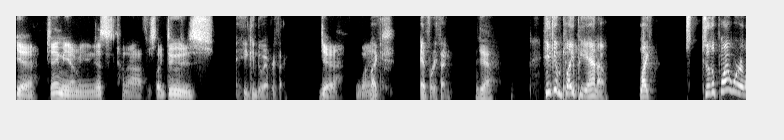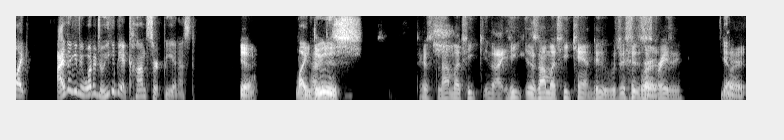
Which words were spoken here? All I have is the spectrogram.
Yeah, Jamie. I mean, that's kind of obvious. Like, dude is He can do everything. Yeah, like, Like everything. Yeah, He can play piano. Like to the point where like I think if he wanted to, he could be a concert pianist. yeah, Like like dude is there's not much he like he there's not much he can't do, which is just Right. crazy. Yeah. right.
